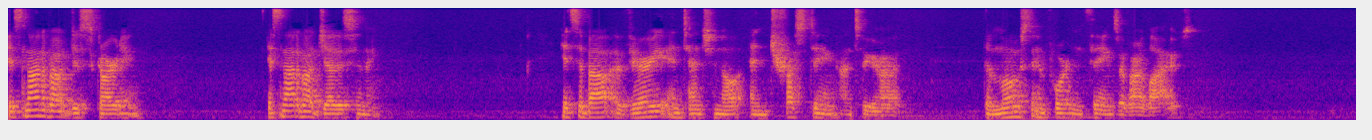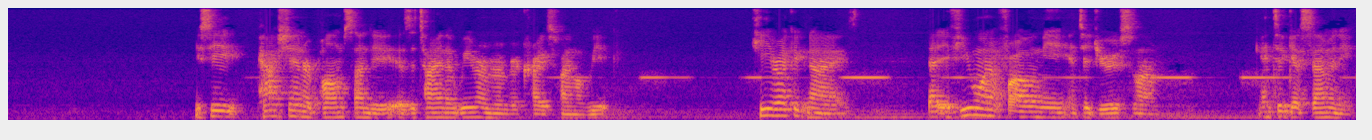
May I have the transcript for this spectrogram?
it's not about discarding, it's not about jettisoning. It's about a very intentional and trusting unto God the most important things of our lives. You see, Passion or Palm Sunday is a time that we remember Christ's final week. He recognized that if you want to follow me into Jerusalem, into Gethsemane,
